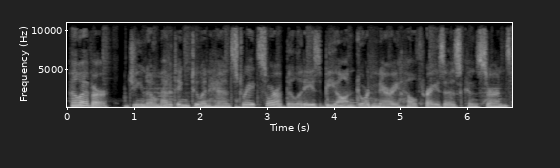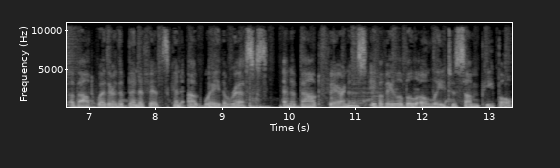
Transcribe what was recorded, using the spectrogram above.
However, Genome editing to enhance traits or abilities beyond ordinary health raises concerns about whether the benefits can outweigh the risks, and about fairness if available only to some people.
